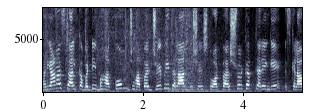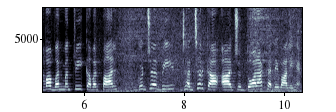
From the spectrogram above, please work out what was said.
हरियाणा स्टाइल कबड्डी महाकुंभ, जहाँ पर जेपी दलाल विशेष तौर पर शिरकत करेंगे। इसके अलावा वन मंत्री कंवरपाल गुर्जर भी झज्जर का आज दौरा करने वाले हैं।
